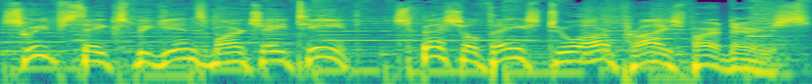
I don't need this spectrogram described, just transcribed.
Sweepstakes begins March 18th. Special thanks to our prize partners.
